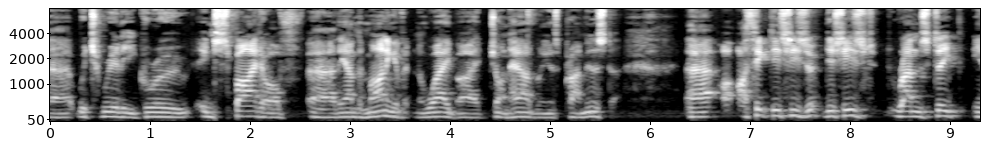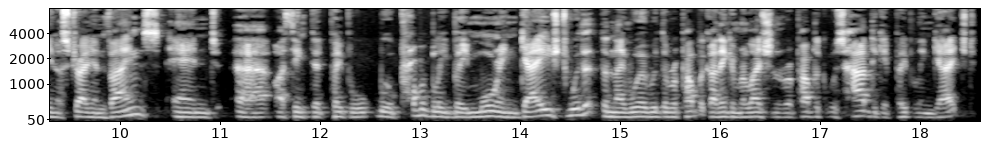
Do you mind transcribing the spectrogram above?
uh, which really grew in spite of uh, the undermining of it in a way by John Howard when he was Prime Minister. Uh, I think this is this is runs deep in Australian veins, and uh, I think that people will probably be more engaged with it than they were with the Republic. I think in relation to the Republic, it was hard to get people engaged,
